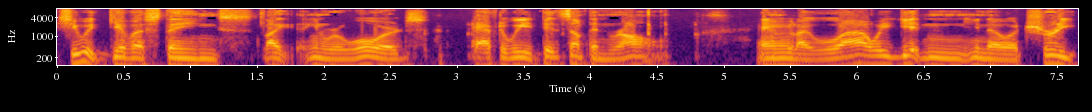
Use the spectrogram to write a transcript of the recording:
She would give us things like in rewards after we did something wrong, and we are like, "Why are we getting you know a treat?"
